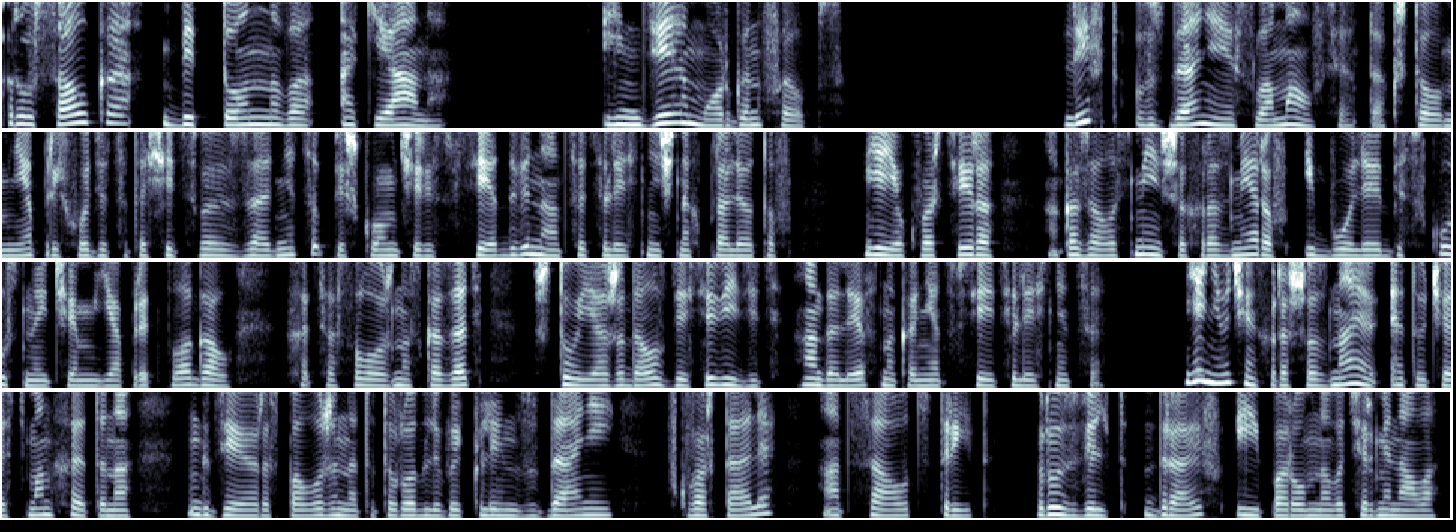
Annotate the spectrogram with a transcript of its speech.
Русалка бетонного океана. Индия Морган Фелпс. Лифт в здании сломался, так что мне приходится тащить свою задницу пешком через все 12 лестничных пролетов. Ее квартира оказалась меньших размеров и более безвкусной, чем я предполагал, хотя сложно сказать, что я ожидал здесь увидеть, одолев, наконец, все эти лестницы. Я не очень хорошо знаю эту часть Манхэттена, где расположен этот уродливый клин зданий в квартале от Саут-стрит, Рузвельт-драйв и паромного терминала.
